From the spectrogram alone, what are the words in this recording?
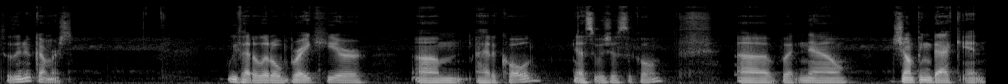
to the newcomers. We've had a little break here. Um, I had a cold. Yes, it was just a cold. Uh, but now jumping back in.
